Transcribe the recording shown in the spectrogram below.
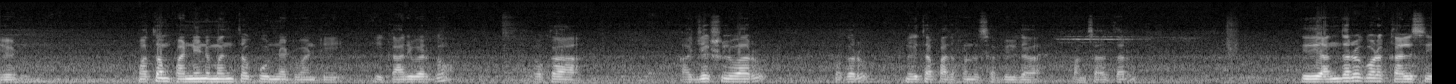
ఏడు. మొత్తం పన్నెండు మందితో కూడినటువంటి ఈ కార్యవర్గం ఒక అధ్యక్షుల వారు ఒకరు మిగతా పదకొండు సభ్యులుగా కొనసాగుతారు. ఇది అందరూ కూడా కలిసి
